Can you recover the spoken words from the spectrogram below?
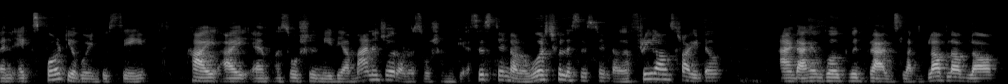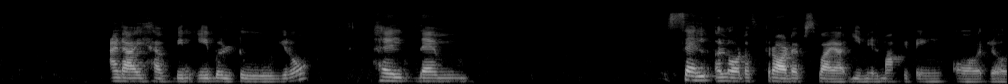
an expert. You're going to say, hi, I am a social media manager or a social media assistant or a virtual assistant or a freelance writer. And I have worked with brands like blah, blah, blah. And I have been able to, you know, help them sell a lot of products via email marketing or uh,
